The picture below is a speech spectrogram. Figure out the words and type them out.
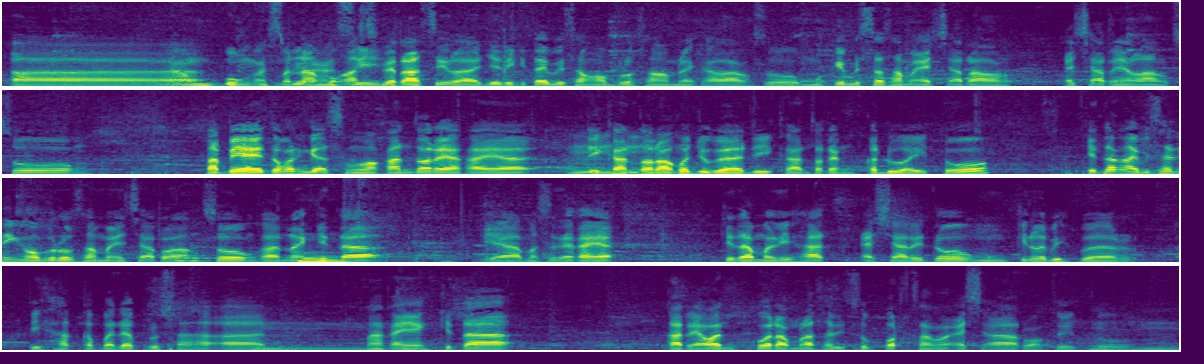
uh, Menampung aspirasi. menampung aspirasi lah. Jadi kita bisa ngobrol sama mereka langsung. Mungkin bisa sama HR HR-nya langsung. Tapi ya itu kan nggak semua kantor ya kayak di Hmm. kantor aku juga di kantor yang kedua itu kita nggak bisa nih ngobrol sama HR langsung karena Hmm. kita ya maksudnya kayak kita melihat HR itu mungkin lebih berpihak kepada perusahaan. Hmm. Makanya kita karyawan kurang merasa disupport sama HR waktu itu. Hmm.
